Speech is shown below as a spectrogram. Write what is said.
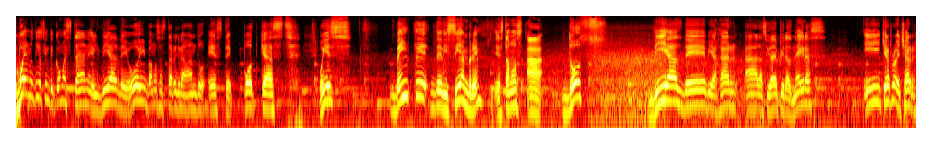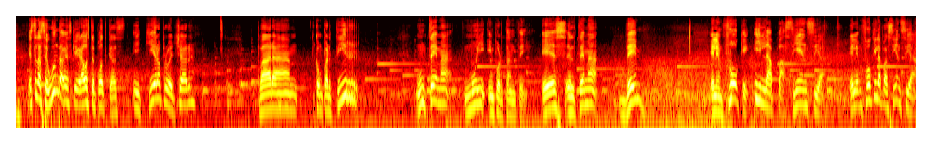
Buenos días gente, ¿cómo están? El día de hoy vamos a estar grabando este podcast. Hoy es 20 de diciembre, estamos a dos días de viajar a la ciudad de Piedras Negras y quiero aprovechar, esta es la segunda vez que grabo este podcast y quiero aprovechar para compartir un tema muy importante. Es el tema de el enfoque y la paciencia. El enfoque y la paciencia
